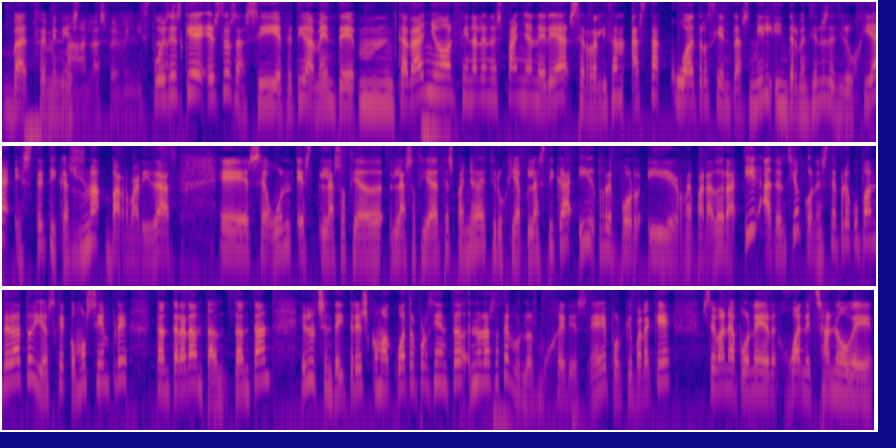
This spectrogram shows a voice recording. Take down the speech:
bad feminists. malas feministas. Pues es que esto es así, efectivamente. Mm, Cada año, al final en España, Nerea, se realizan hasta 400.000 intervenciones de cirugía estética. Eso es una barbaridad. Eh, según la, sociedad, la Sociedad Española de Cirugía Plástica y, Repor- y Reparadora. Y atención con este preocupante dato, y es que, como siempre, tan tararán, tan, tan, tan, el 83,4% no las hacemos las mujeres. ¿eh? Porque ¿para qué se van a poner Juan Echanove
